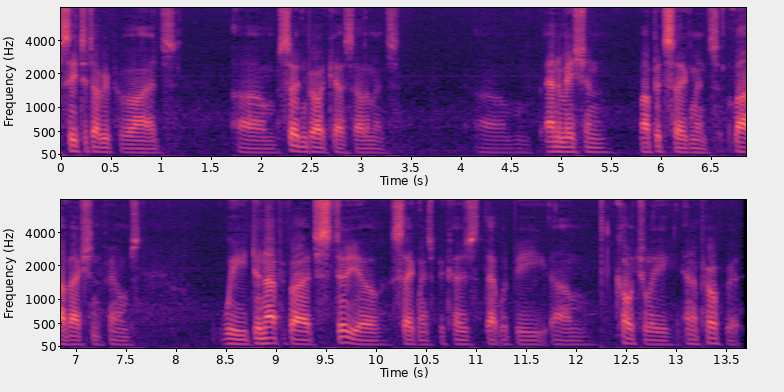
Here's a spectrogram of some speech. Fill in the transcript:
CTW provides um, certain broadcast elements, um, animation, Muppet segments, live action films. We do not provide studio segments because that would be um, culturally inappropriate.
